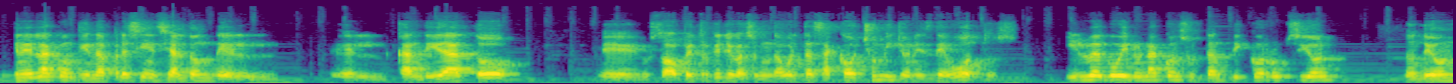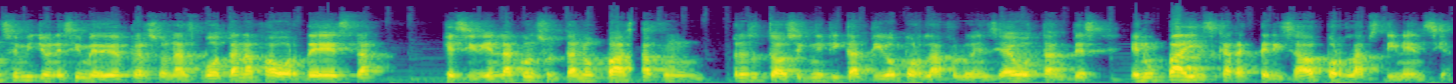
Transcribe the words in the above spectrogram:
viene la contienda presidencial donde el, el candidato eh, Gustavo Petro, que llegó a segunda vuelta, saca 8 millones de votos. Y luego viene una consulta anticorrupción donde 11 millones y medio de personas votan a favor de esta, que si bien la consulta no pasa, fue un resultado significativo por la afluencia de votantes en un país caracterizado por la abstinencia,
